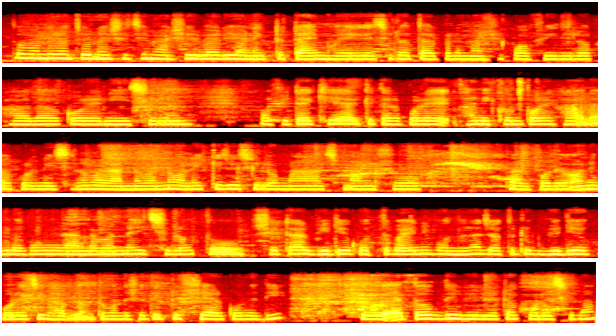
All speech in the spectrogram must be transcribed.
তো বন্ধুরা চলে এসেছি মাসির বাড়ি। অনেকটা টাইম হয়ে গেছিল তারপরে মাসি কফি দিল খাওয়া দাওয়া করে নিয়েছিলাম। কফিটা খেয়ে আর কি তারপরে খানিকক্ষণ পরে খাওয়া দাওয়া করে নিয়েছিলাম আর রান্নাবান্না অনেক কিছু ছিল, মাছ, মাংস, তারপরে অনেক রকমের রান্নাবান্নাই ছিল। তো সেটা আর ভিডিও করতে পারিনি বন্ধুরা, যতটুকু ভিডিও করেছি ভাবলাম তোমাদের সাথে একটু শেয়ার করে দিই। তো এত অবধি ভিডিওটা করেছিলাম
